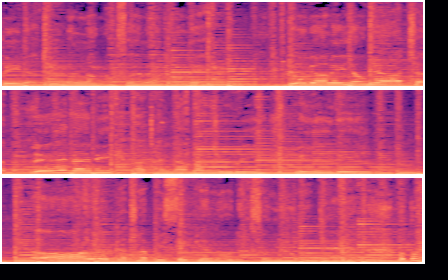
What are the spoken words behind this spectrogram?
ပေးတဲ့အထင်မလန်းတော့ဆွဲလန်းတော့လေ ပြိုပြလေးရောင်များထက်မလေးနိုင်ပြီငါထိုင်တာမှကျူပြီးမိသည် Oh look at trap be sick ပြန်လို့နာဆိုရဝင်တယ်ဘတော်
